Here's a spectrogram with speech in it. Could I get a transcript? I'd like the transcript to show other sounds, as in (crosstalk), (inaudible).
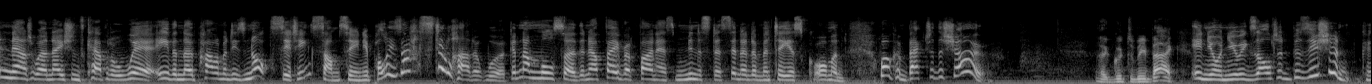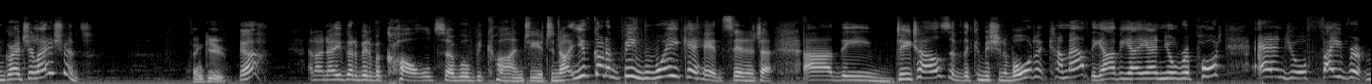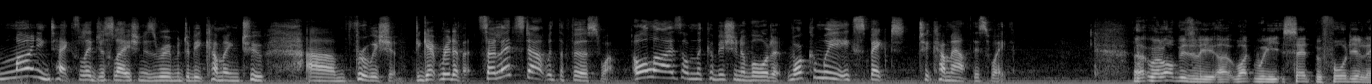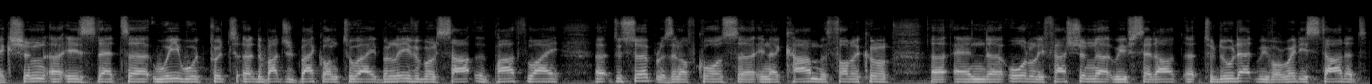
And now to our nation's capital, where even though Parliament is not sitting, some senior pollies are still hard at work, and none more so than our favourite Finance Minister, Senator Mathias Cormann. Welcome back to the show. Uh, good to be back. In your new exalted position. Congratulations. Thank you. Yeah. And I know you've got a bit of a cold, so we'll be kind to you tonight. You've got a big week ahead, Senator. Uh, the details of the Commission of Audit come out, the RBA annual report, and your favourite mining tax legislation is rumoured to be coming to um, fruition to get rid of it. So let's start with the first one. All eyes on the Commission of Audit. What can we expect to come out this week? Uh, well, obviously, uh, what we said before the election uh, is that uh, we would put uh, the budget back onto a believable uh, pathway to surplus. And of course, in a calm, methodical and orderly fashion, we've set out to do that. We've already started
